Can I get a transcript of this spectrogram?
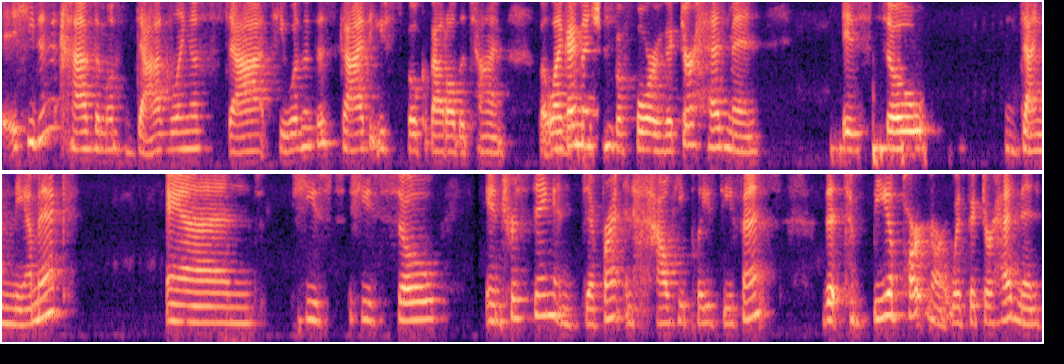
he didn't have the most dazzling of stats. He wasn't this guy that you spoke about all the time. But like I mentioned before, Victor Hedman is so dynamic and he's he's so interesting and different in how he plays defense that to be a partner with Victor Hedman,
